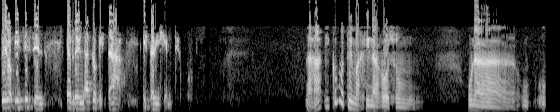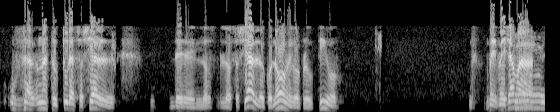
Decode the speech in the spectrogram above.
Pero ese es el, el relato que está, está vigente. Ajá. ¿Y cómo te imaginas vos un, una, una, una estructura social desde lo, lo social, lo económico, lo productivo. Me, me llama mm.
